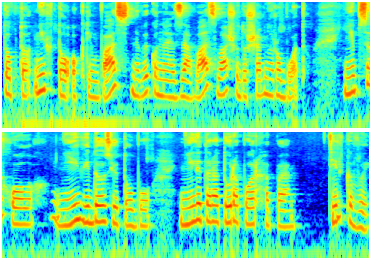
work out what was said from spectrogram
Тобто ніхто, окрім вас, не виконає за вас вашу душевну роботу. Ні психолог, ні відео з Ютубу, ні література по РХП. Тільки ви.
